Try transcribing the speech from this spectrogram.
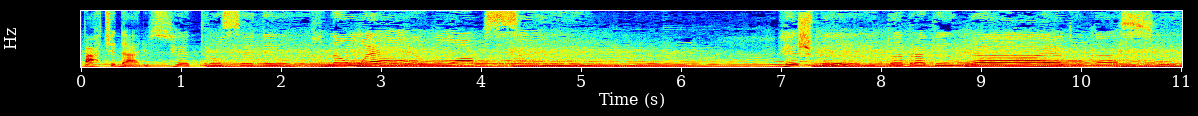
partidários. Retroceder não é uma opção. Respeito é para quem dá educação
